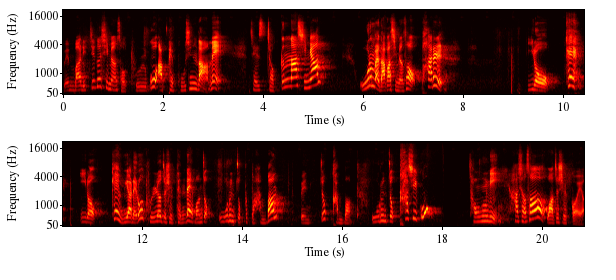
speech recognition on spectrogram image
왼발이 찍으시면서 돌고 앞에 보신 다음에 제스처 끝나시면 오른발 나가시면서 팔을 이렇게 이렇게 위아래로 돌려주실 텐데 먼저 오른쪽부터 한 번, 왼쪽 한 번, 오른쪽 하시고 정리하셔서 와주실 거예요.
